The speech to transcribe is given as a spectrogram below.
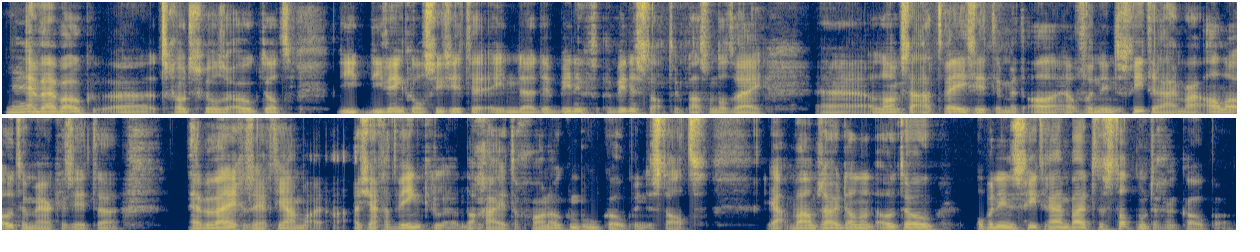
En we hebben ook, uh, het grote verschil is ook dat die, die winkels die zitten in de, de binnen, binnenstad. In plaats van dat wij uh, langs de A2 zitten met alle, of een industrieterrein waar alle automerken zitten hebben wij gezegd, ja, maar als jij gaat winkelen, dan ga je toch gewoon ook een broek kopen in de stad. Ja, waarom zou je dan een auto op een industrieterrein buiten de stad moeten gaan kopen?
